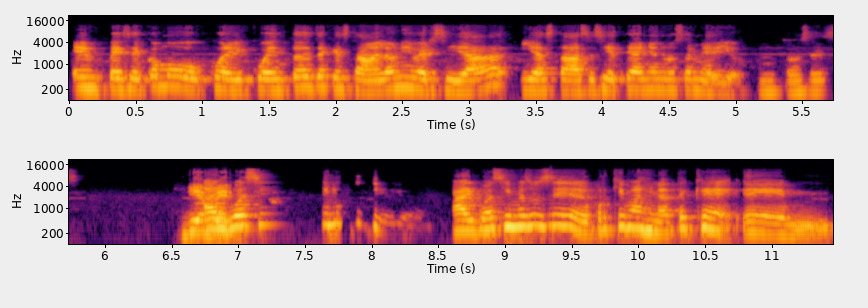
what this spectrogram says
empecé como con el cuento desde que estaba en la universidad y hasta hace siete años no se me dio. Entonces. Algo así me sucedió. Algo así me sucedió porque imagínate que em,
